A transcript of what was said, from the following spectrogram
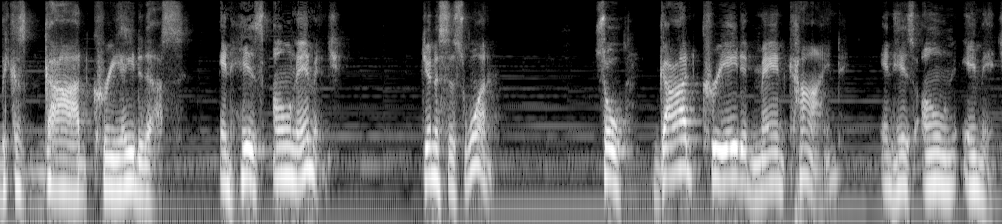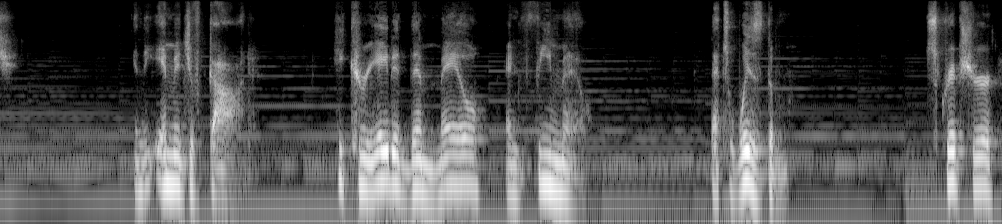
Because God created us in his own image. Genesis 1. So God created mankind in his own image, in the image of God. He created them male and female. That's wisdom. Scripture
